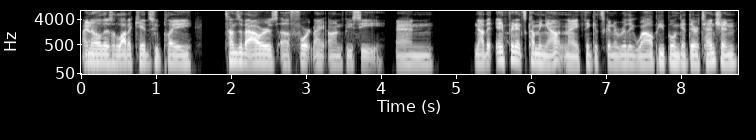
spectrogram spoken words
I yeah. know there's a lot of kids who play tons of hours of Fortnite on PC. And now that Infinite's coming out, and I think it's going to really wow people and get their attention,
